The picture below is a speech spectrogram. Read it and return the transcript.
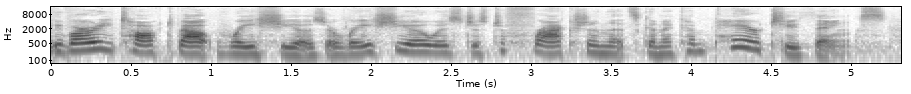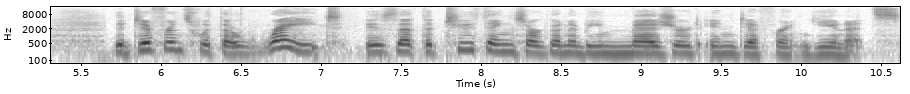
We've already talked about ratios. A ratio is just a fraction that's going to compare two things. The difference with a rate is that the two things are going to be measured in different units.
